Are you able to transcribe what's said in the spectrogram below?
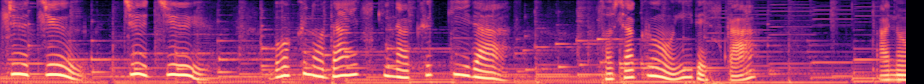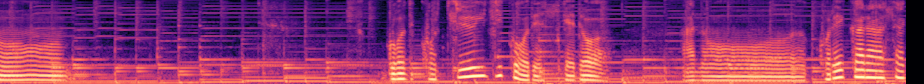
チューチュー、チューチュー。僕の大好きなクッキーだ。咀嚼音いいですか？あのー、ご、ご注意事項ですけど、あのー、これから先、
